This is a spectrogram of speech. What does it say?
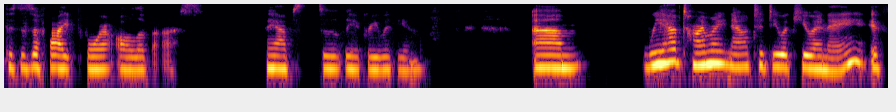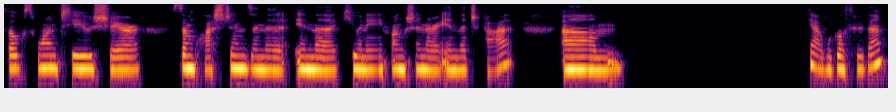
this is a fight for all of us. I absolutely agree with you. Um, we have time right now to do a Q&A if folks want to share some questions in the in the Q&A function or in the chat. Um, yeah, we'll go through them.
